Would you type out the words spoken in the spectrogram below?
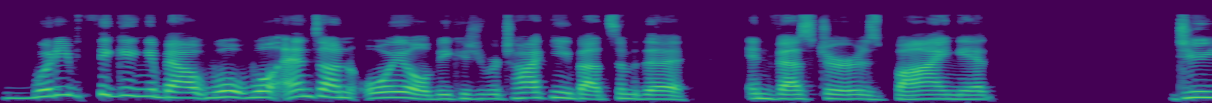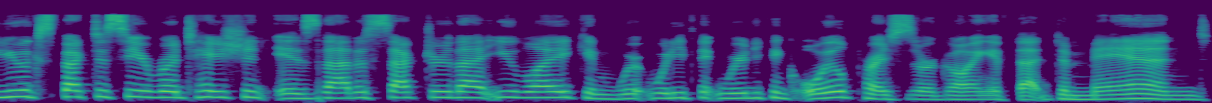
what are you thinking about? We'll we'll end on oil because you were talking about some of the investors buying it. Do you expect to see a rotation? Is that a sector that you like? And where, what do you think? Where do you think oil prices are going if that demand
